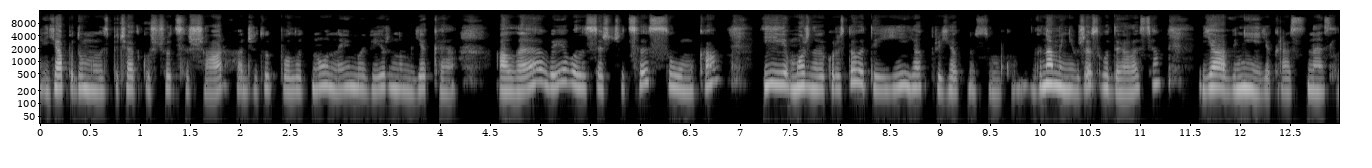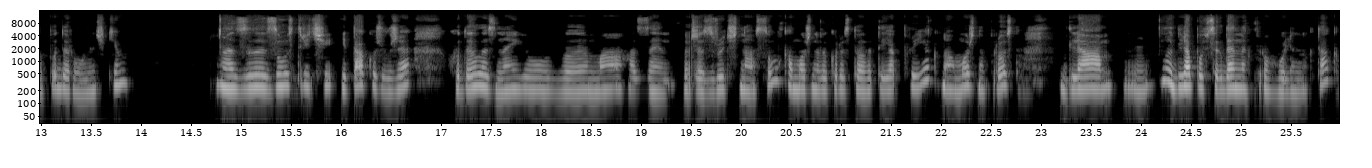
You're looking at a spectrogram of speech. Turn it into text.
Я подумала спочатку, що це шар, адже тут полотно неймовірно м'яке. Але виявилося, що це сумка, і можна використовувати її як проєктну сумку. Вона мені вже згодилася. Я в ній якраз несла подаруночки з зустрічі, і також вже ходила з нею в магазин. Отже, зручна сумка можна використовувати як проєктну, а можна просто для, ну, для повсякденних прогулянок. Так?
